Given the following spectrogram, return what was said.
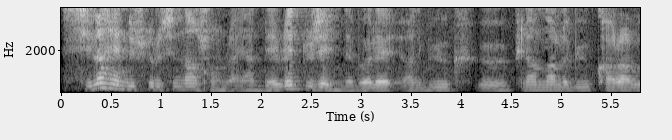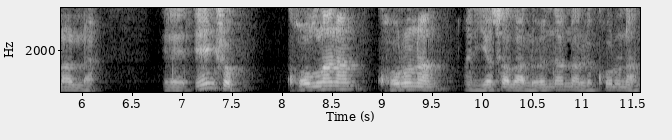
silah endüstrisinden sonra yani devlet düzeyinde böyle hani büyük e, planlarla, büyük kararlarla e, en çok kollanan, korunan hani yasalarla, önlemlerle korunan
